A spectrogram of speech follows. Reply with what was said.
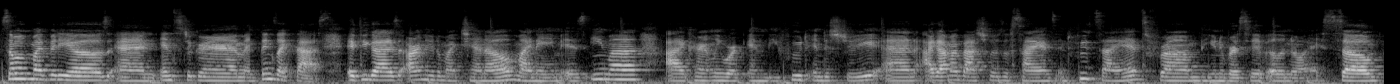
some of my videos and Instagram and things like that. If you guys are new to my channel, my name is Ima. I currently work in the food industry and I got my bachelor's of science in food science from the University of Illinois. So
